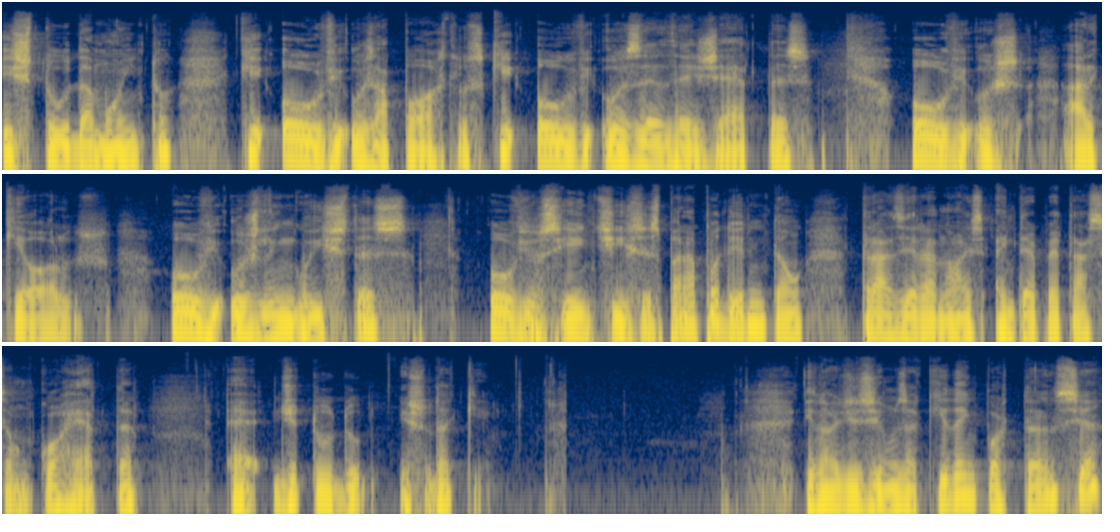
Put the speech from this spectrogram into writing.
estuda muito, que ouve os apóstolos, que ouve os exegetas, ouve os arqueólogos, ouve os linguistas, ouve os cientistas para poder então trazer a nós a interpretação correta é, de tudo isso daqui. E nós dizíamos aqui da importância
